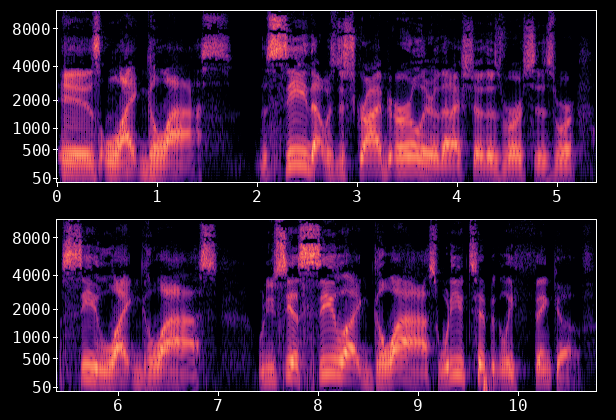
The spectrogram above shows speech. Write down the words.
is like glass. The sea that was described earlier that I showed those verses were a sea like glass. When you see a sea like glass, what do you typically think of?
